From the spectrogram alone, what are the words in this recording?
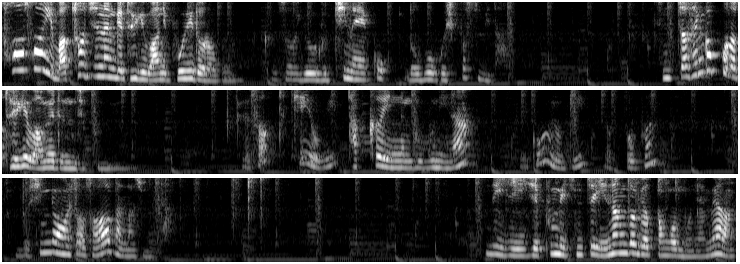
서서히 맞춰지는 게 되게 많이 보이더라고요. 그래서 요 루틴에 꼭 넣어보고 싶었습니다. 진짜 생각보다 되게 마음에 드는 제품이에요. 그래서 특히 여기 다크 있는 부분이나 그리고 여기 옆부분 좀 더 신경을 써서 발라줍니다. 근데 이제 이 제품이 진짜 인상적이었던 건 뭐냐면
